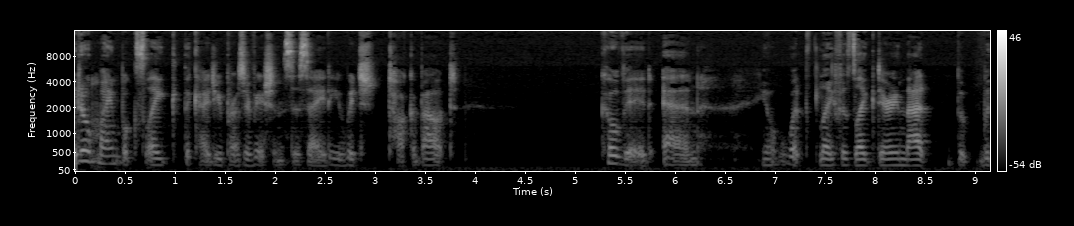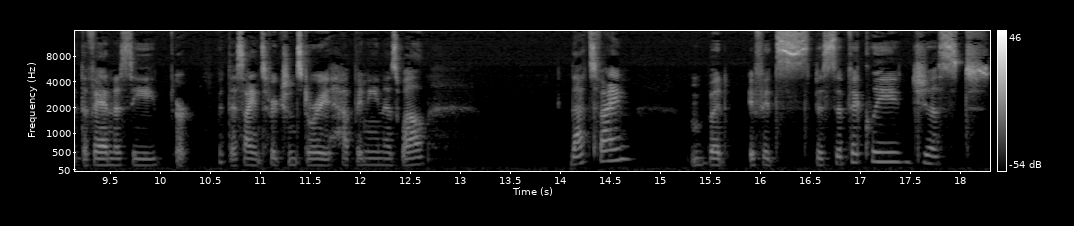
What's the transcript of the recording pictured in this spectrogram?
don't mind books like the Kaiju Preservation Society, which talk about COVID and you know what life is like during that, with the fantasy or with the science fiction story happening as well. That's fine, but if it's specifically just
